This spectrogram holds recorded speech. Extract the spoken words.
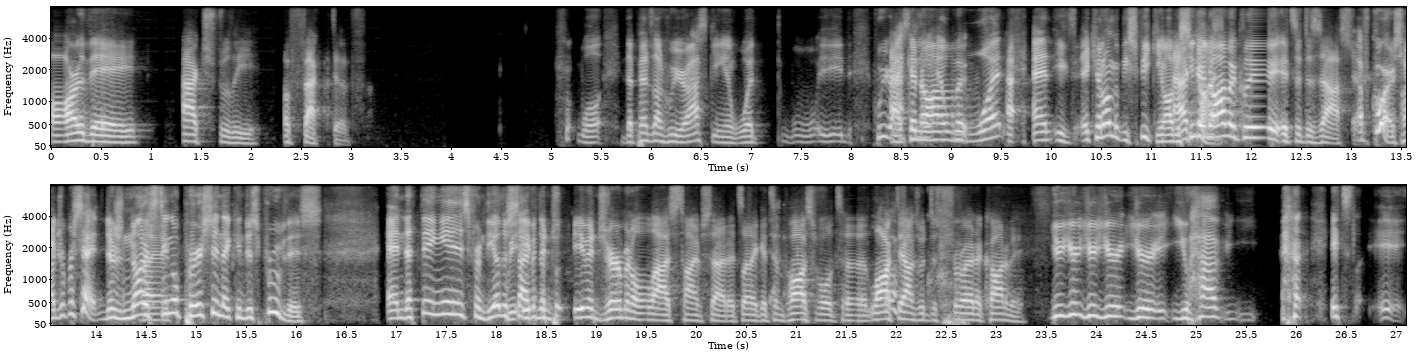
are they actually effective? Well, it depends on who you're asking and what who you're Economic, asking and what and economically speaking, obviously economically not. it's a disaster. Of course, hundred percent. There's not like, a single person that can disprove this. And the thing is, from the other side, even, the, even German last time said it's like it's impossible to lockdowns would destroy an economy. You're you're you're you're, you're you have it's. It,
